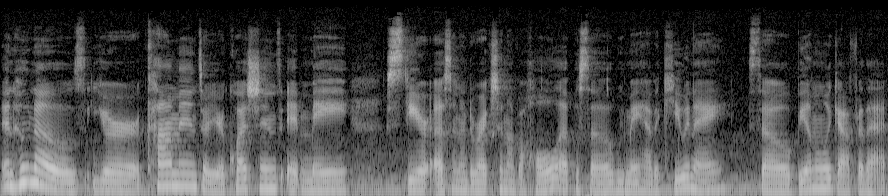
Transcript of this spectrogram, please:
And who knows, your comments or your questions, it may steer us in a direction of a whole episode. We may have a Q&A, so be on the lookout for that.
